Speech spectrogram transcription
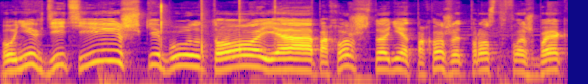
у них детишки будут, то я, похоже, что нет, похоже, это просто флешбэк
